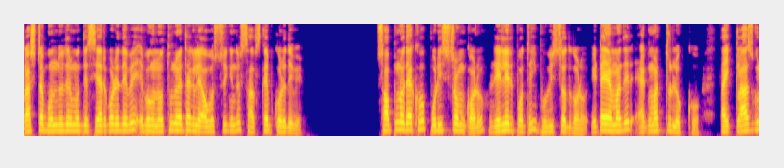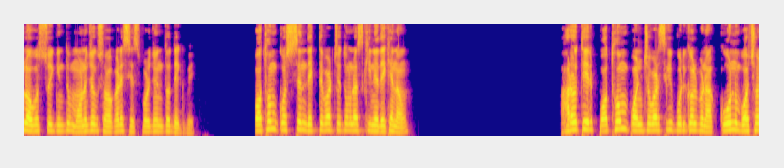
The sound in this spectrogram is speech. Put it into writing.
ক্লাসটা বন্ধুদের মধ্যে শেয়ার করে দেবে এবং নতুন হয়ে থাকলে অবশ্যই কিন্তু সাবস্ক্রাইব করে দেবে। স্বপ্ন দেখো, পরিশ্রম করো, রেলের পথেই ভবিষ্যৎ গড়ো, এটাই আমাদের একমাত্র লক্ষ্য। তাই ক্লাসগুলো অবশ্যই কিন্তু মনোযোগ সহকারে শেষ পর্যন্ত দেখবে। প্রথম কোশ্চেন দেখতে পাচ্ছ তোমরা স্ক্রিনে দেখে নাও। ভারতের প্রথম পঞ্চবার্ষিকী পরিকল্পনা কোন বছর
